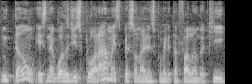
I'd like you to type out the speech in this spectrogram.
Então, esse negócio de explorar mais personagens como ele tá falando aqui,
